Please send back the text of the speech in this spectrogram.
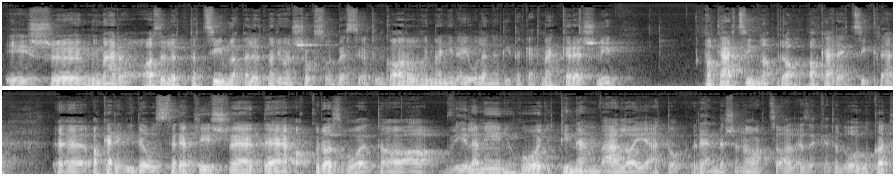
és uh, mi már azelőtt a címlap előtt nagyon sokszor beszéltünk arról, hogy mennyire jó lenne titeket megkeresni, akár címlapra, akár egy cikkre, akár egy videós szereplésre, de akkor az volt a vélemény, hogy ti nem vállaljátok rendesen arccal ezeket a dolgokat,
